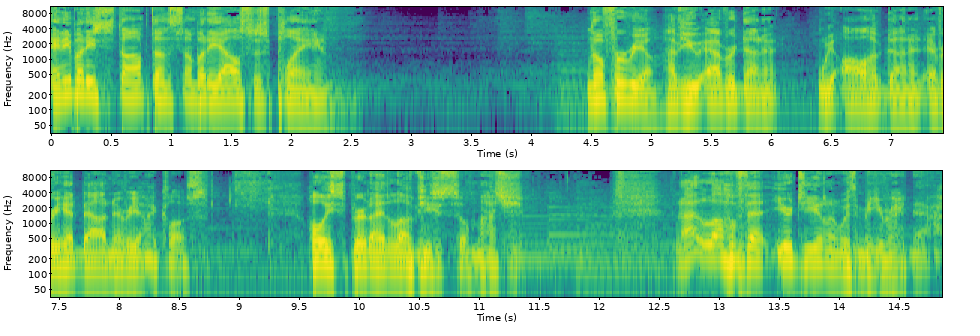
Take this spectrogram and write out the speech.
Anybody stomped on somebody else's plane? No, for real. Have you ever done it? We all have done it. Every head bowed and every eye closed. Holy Spirit, I love you so much. And I love that you're dealing with me right now.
